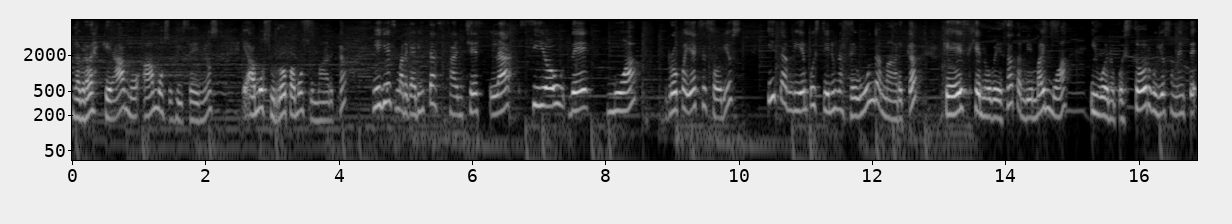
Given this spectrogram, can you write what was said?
La verdad es que amo, amo sus diseños, amo su ropa, amo su marca. Y ella es Margarita Sánchez, la CEO de MOA, ropa y accesorios. Y también pues tiene una segunda marca que es Genovesa, también by MOA. Y bueno, pues todo orgullosamente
